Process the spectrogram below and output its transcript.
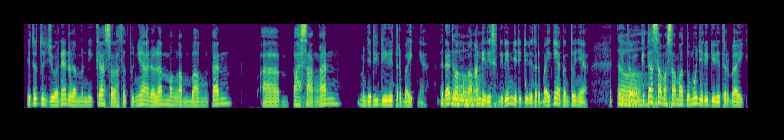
Itu tujuannya adalah menikah salah satunya adalah mengembangkan um, pasangan menjadi diri terbaiknya dan Betul. mengembangkan diri sendiri menjadi diri terbaiknya tentunya Betul. gitu. Kita sama-sama tumbuh jadi diri terbaik.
